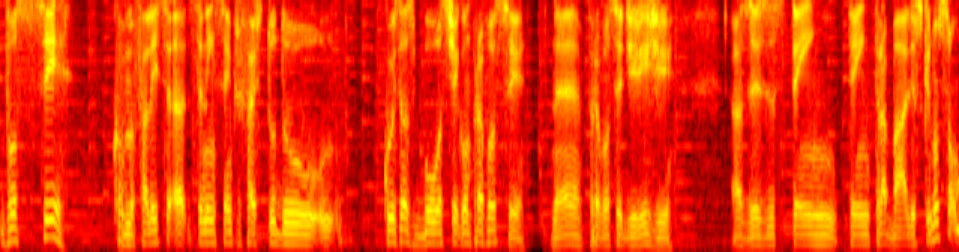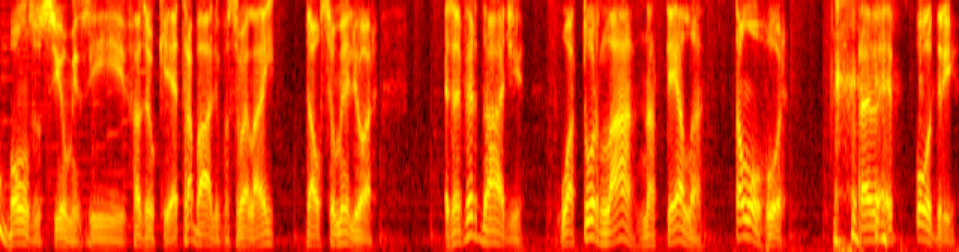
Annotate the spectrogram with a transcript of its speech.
Você, como eu falei, você nem sempre faz tudo. Coisas boas chegam para você, né? Para você dirigir. Às vezes tem, tem trabalhos que não são bons os filmes e fazer o que? É trabalho. Você vai lá e dá o seu melhor. Mas é verdade. O ator lá na tela tá um horror. É, é podre,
